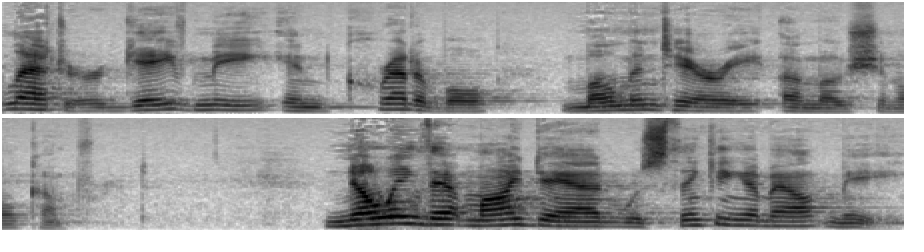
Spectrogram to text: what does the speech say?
letter gave me incredible momentary emotional comfort. Knowing that my dad was thinking about me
